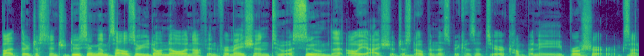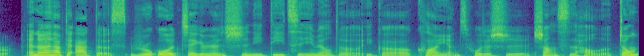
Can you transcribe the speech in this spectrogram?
But they're just introducing themselves, or you don't know enough information to assume that, oh, yeah, I should just open this because it's your company brochure, etc. And I have to add this: 如果这个人是你第一次 email 的一个 client 或者是上司好了，don't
